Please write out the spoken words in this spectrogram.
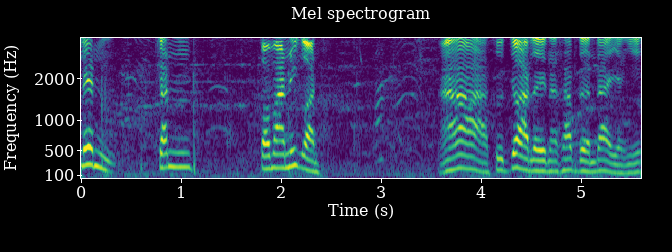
เล่นกันประมาณนี้ก่อนอ่าสุดยอดเลยนะครับ เดินได้อย่างนี้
